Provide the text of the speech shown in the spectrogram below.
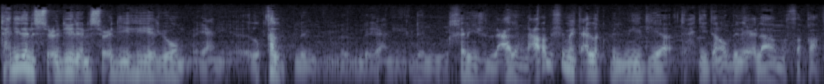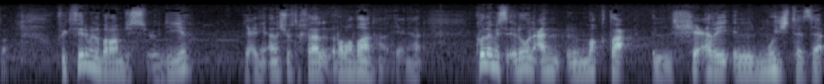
تحديدا السعودية لأن السعودية هي اليوم يعني القلب لل يعني للخليج وللعالم العربي فيما يتعلق بالميديا تحديدا أو بالإعلام والثقافة. وفي كثير من البرامج السعودية يعني أنا شفت خلال رمضان هذا يعني كلهم يسألون عن المقطع الشعري المجتزأ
